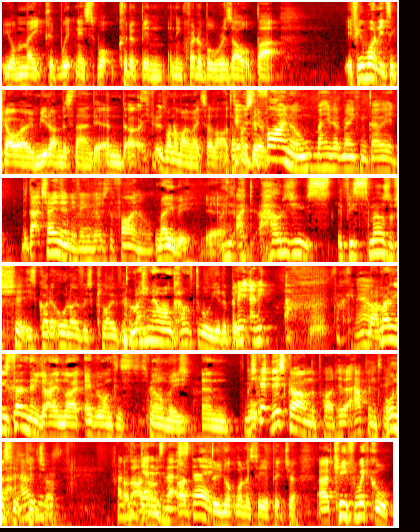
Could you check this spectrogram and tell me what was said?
your mate could witness what could have been an incredible result. But if you wanted to go home, you'd understand it. And uh, if it was one of my mates, I was like, I don't If it want was to be the a- final, maybe I'd make him go in. Would that change anything if it was the final? Maybe, yeah. I mean, I, how did you? s- If he smells of shit, he's got it all over his clothing. Imagine how uncomfortable you'd have I been. mean, and it, oh, fucking hell. like, imagine you standing there going like, everyone can s- smell me, and we should get this guy on the pod who it happened to. I wanna Like, see a how did picture. this- How I- did I we get don't- into that I state? do not want to see a picture. Uh, Keith Wickle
